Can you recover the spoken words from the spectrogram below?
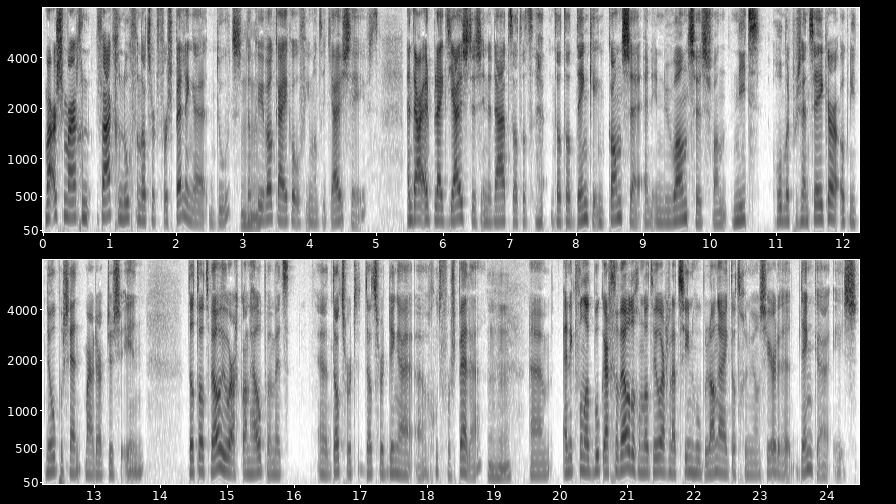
maar als je maar geno- vaak genoeg van dat soort voorspellingen doet, dan kun je wel kijken of iemand het juist heeft. En daaruit blijkt juist dus inderdaad dat dat, dat, dat denken in kansen en in nuances van niet 100% zeker, ook niet 0%, maar daartussenin, dat dat wel heel erg kan helpen met eh, dat, soort, dat soort dingen eh, goed voorspellen. Mhm. Ehm, en ik vond dat boek echt geweldig, omdat het heel erg laat zien hoe belangrijk dat genuanceerde denken is.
